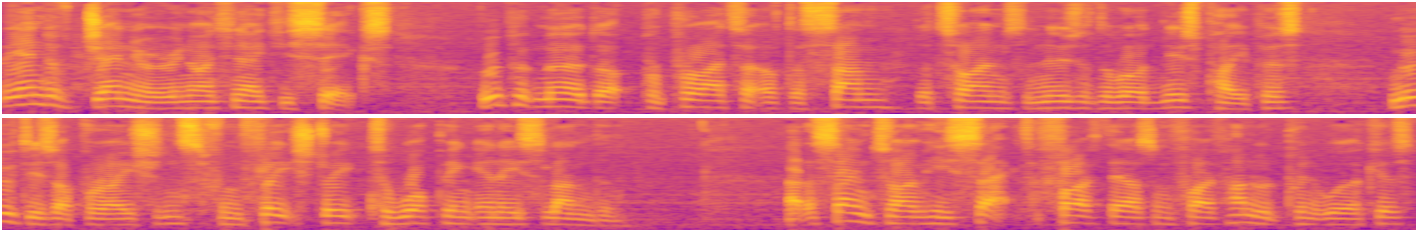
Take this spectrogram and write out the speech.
At the end of January 1986, Rupert Murdoch, proprietor of The Sun, The Times, The News of the World newspapers, moved his operations from Fleet Street to Wapping in East London. At the same time, he sacked 5,500 print workers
